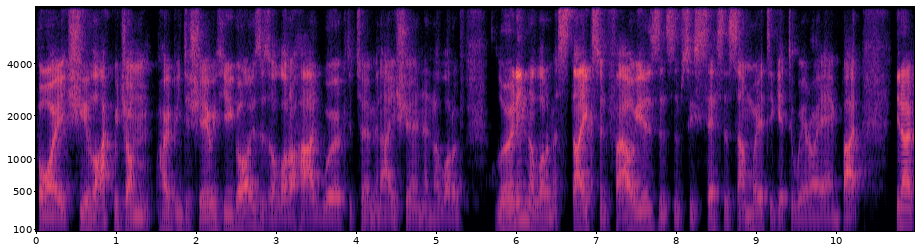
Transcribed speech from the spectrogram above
by sheer luck, which I'm hoping to share with you guys. There's a lot of hard work, determination, and a lot of learning, a lot of mistakes and failures, and some successes somewhere to get to where I am. But, you know,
